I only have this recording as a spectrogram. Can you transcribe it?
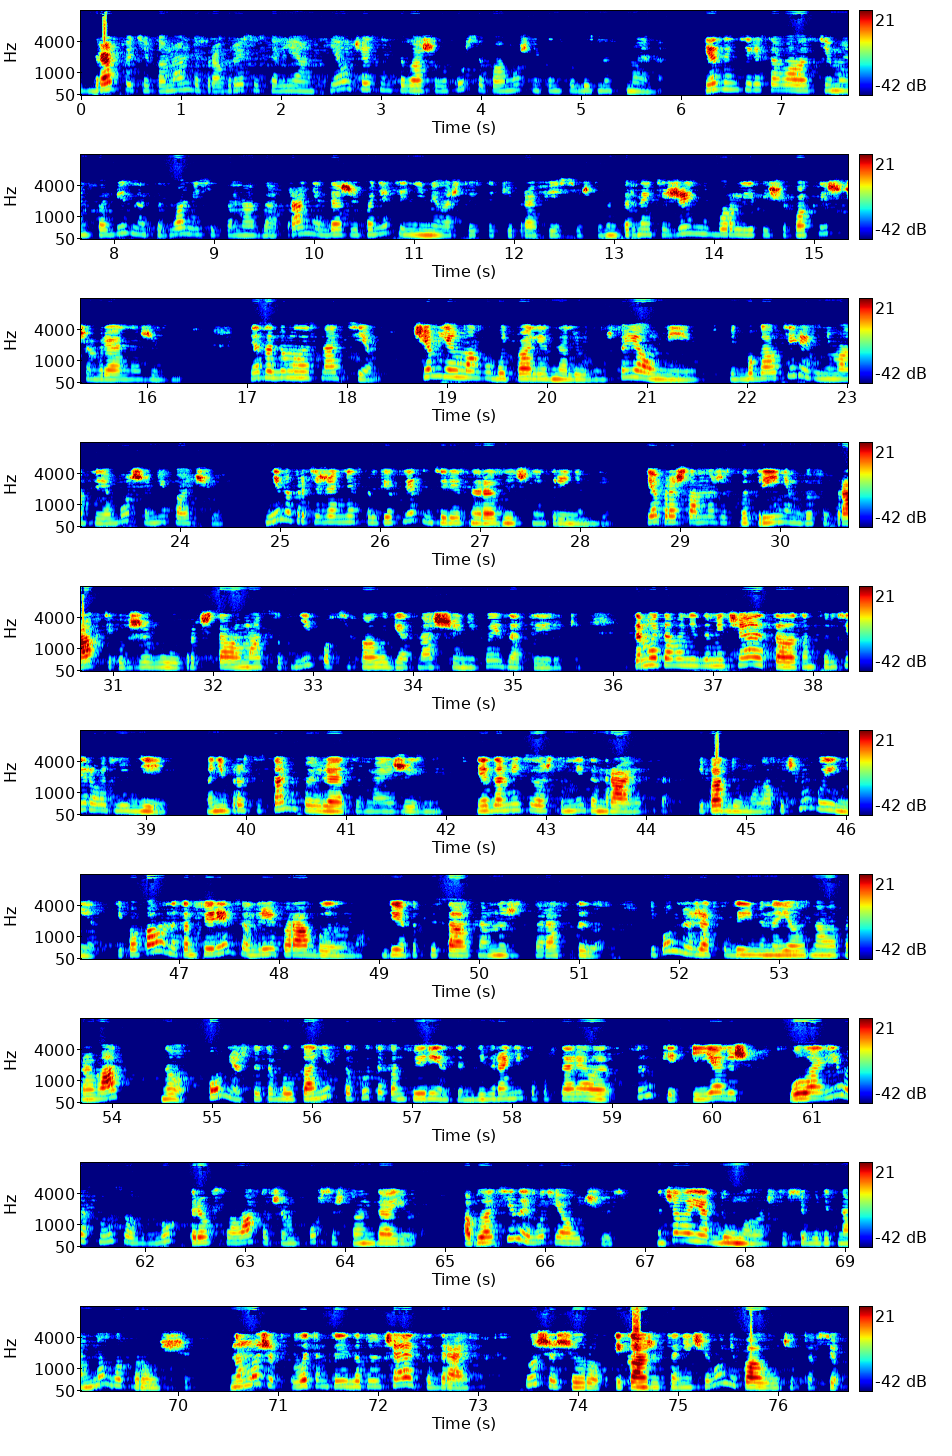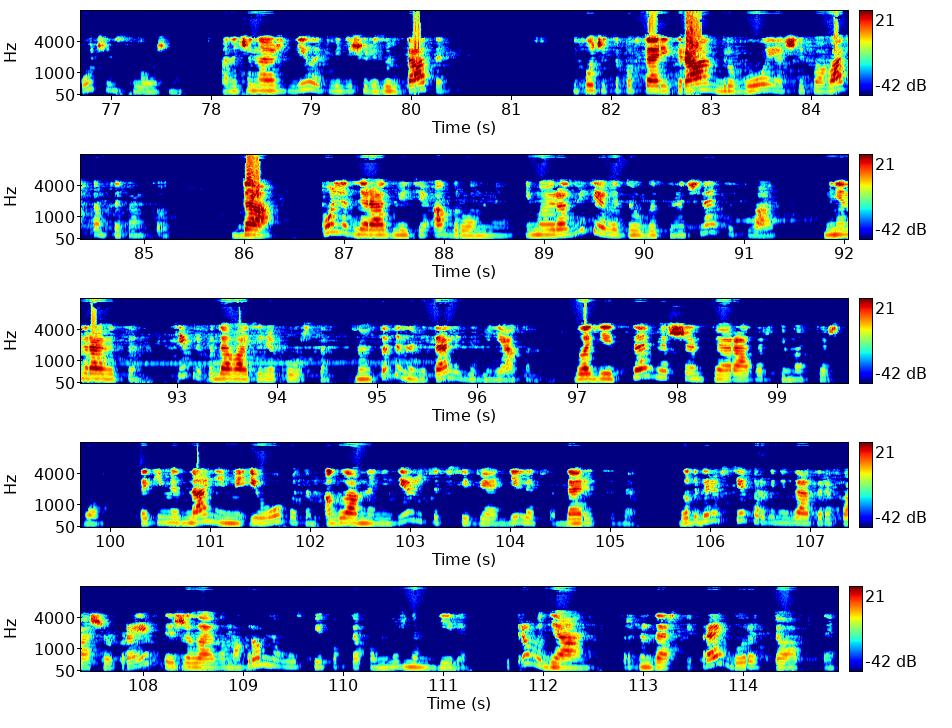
Здравствуйте, команда «Прогресс Альянс». Я участница вашего курса «Помощник инфобизнесмена». Я заинтересовалась темой инфобизнеса два месяца назад. Ранее даже понятия не имела, что есть такие профессии, что в интернете жизнь бурлит еще похлеще, чем в реальной жизни. Я задумалась над тем, чем я могу быть полезна людям, что я умею. Ведь бухгалтерией заниматься я больше не хочу. Мне на протяжении нескольких лет интересны различные тренинги. Я прошла множество тренингов и практик вживую, прочитала массу книг по психологии отношений, по эзотерике. Сама того не замечая, стала консультировать людей. Они просто сами появляются в моей жизни. Я заметила, что мне это нравится. И подумала, а почему бы и нет. И попала на конференцию Андрея Парабылова, где я подписалась на множество рассылок. Не помню уже, откуда именно я узнала про вас, но Помню, что это был конец какой-то конференции, где Вероника повторяла ссылки, и я лишь уловила смысл в двух-трех словах, о чем курсе, что он дает. Оплатила, и вот я учусь. Сначала я думала, что все будет намного проще. Но может в этом-то и заключается драйв. Слушаешь урок, и кажется, ничего не получится, все очень сложно. А начинаешь делать, видишь результаты, и хочется повторить раз, другой, отшлифовать в конце концов. Да, поле для развития огромное, и мое развитие в этой области начинается с вас. Мне нравятся все преподаватели курса, но особенно Виталий Забияка. Владеет в совершенстве ораторским мастерством, такими знаниями и опытом, а главное не держит их в себе, а делится, дарит себя. Благодарю всех организаторов вашего проекта и желаю вам огромного успеха в таком нужном деле. Петрова Диана, Краснодарский край, город Туапсе.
